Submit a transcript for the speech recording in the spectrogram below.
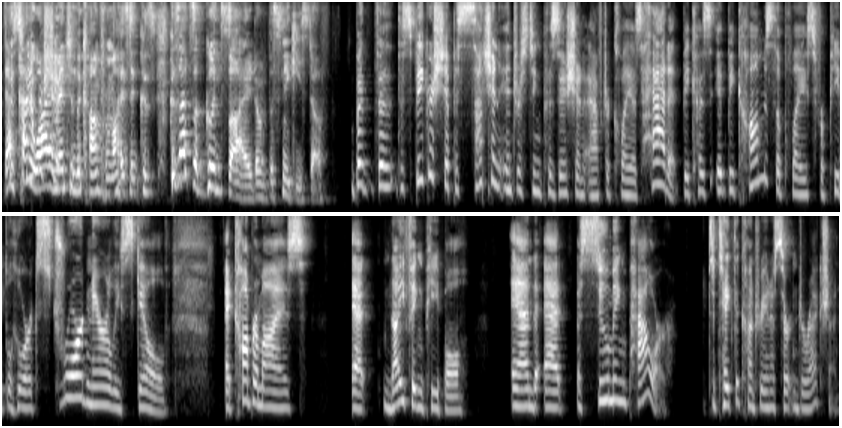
that's kind of why I mentioned the compromising because because that's a good side of the sneaky stuff but the, the speakership is such an interesting position after Clay has had it because it becomes the place for people who are extraordinarily skilled at compromise, at knifing people, and at assuming power to take the country in a certain direction.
